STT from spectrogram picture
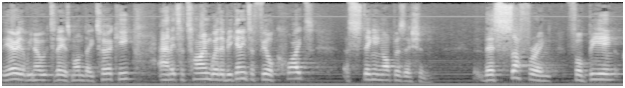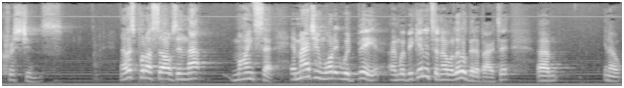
the area that we know today as modern day Turkey, and it's a time where they're beginning to feel quite a stinging opposition. They're suffering for being Christians. Now let's put ourselves in that mindset. Imagine what it would be, and we're beginning to know a little bit about it. Um, you know,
